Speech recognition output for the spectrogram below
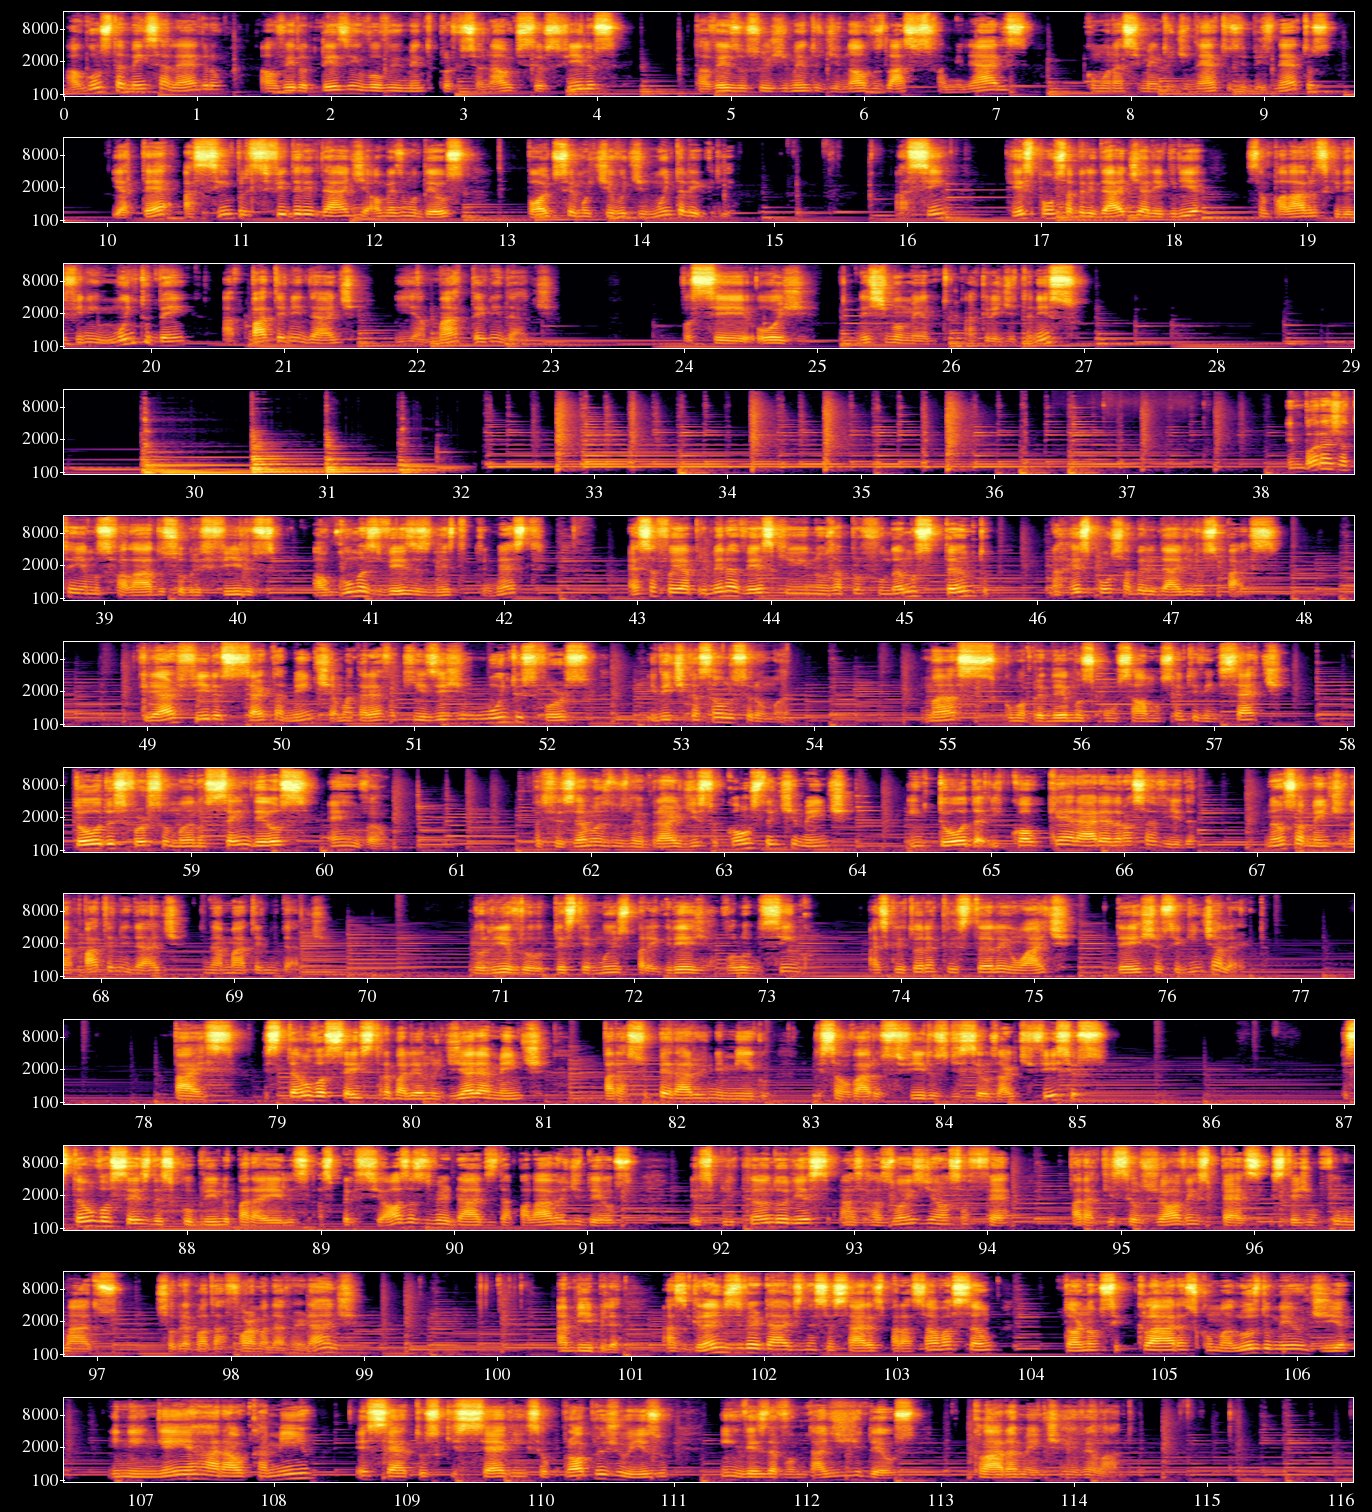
Alguns também se alegram ao ver o desenvolvimento profissional de seus filhos, talvez o surgimento de novos laços familiares, como o nascimento de netos e bisnetos, e até a simples fidelidade ao mesmo Deus pode ser motivo de muita alegria. Assim, responsabilidade e alegria são palavras que definem muito bem a paternidade e a maternidade. Você hoje, neste momento, acredita nisso? Embora já tenhamos falado sobre filhos algumas vezes neste trimestre, essa foi a primeira vez que nos aprofundamos tanto na responsabilidade dos pais. Criar filhos certamente é uma tarefa que exige muito esforço e dedicação do ser humano. Mas, como aprendemos com o Salmo 127, todo esforço humano sem Deus é em vão. Precisamos nos lembrar disso constantemente em toda e qualquer área da nossa vida, não somente na paternidade e na maternidade. No livro Testemunhos para a Igreja, volume 5, a escritora cristã Ellen White deixa o seguinte alerta: Pais, estão vocês trabalhando diariamente para superar o inimigo e salvar os filhos de seus artifícios? Estão vocês descobrindo para eles as preciosas verdades da Palavra de Deus, explicando-lhes as razões de nossa fé para que seus jovens pés estejam firmados sobre a plataforma da verdade? A Bíblia, as grandes verdades necessárias para a salvação, tornam-se claras como a luz do meio-dia, e ninguém errará o caminho, exceto os que seguem seu próprio juízo em vez da vontade de Deus, claramente revelada.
